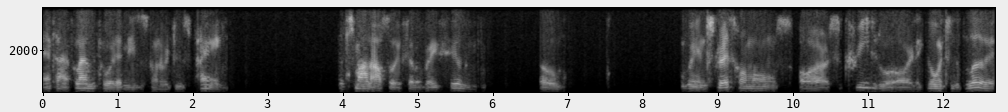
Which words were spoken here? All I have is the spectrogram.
anti-inflammatory that means it's going to reduce pain. The smile also accelerates healing. So when stress hormones are secreted or, or they go into the blood,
